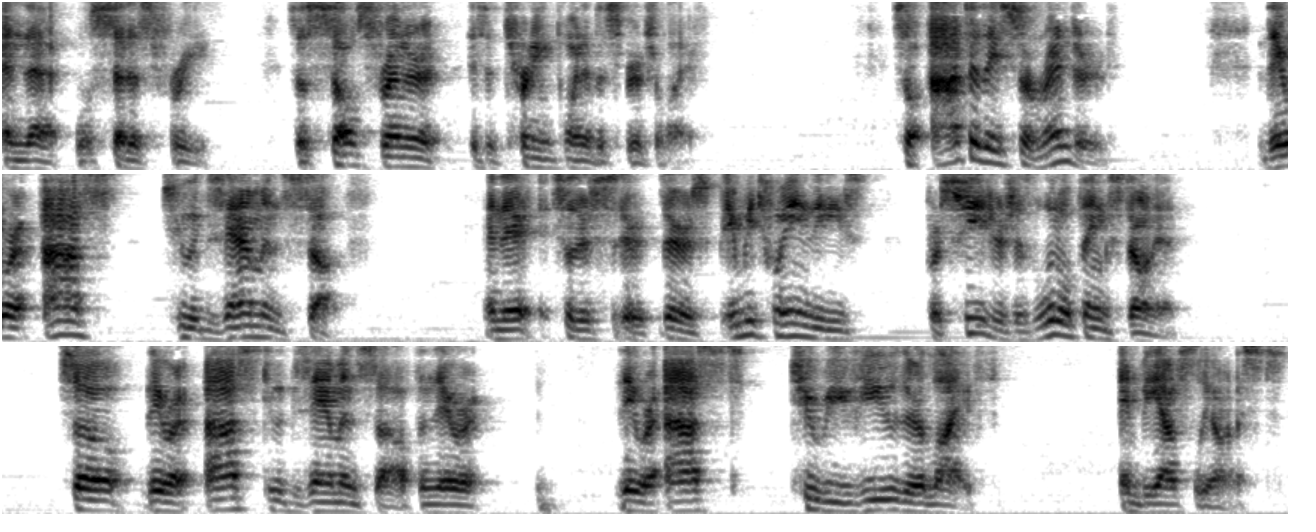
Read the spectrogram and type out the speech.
and that will set us free. So self surrender is a turning point of the spiritual life. So after they surrendered, they were asked to examine self. And they, so there's, there, there's in between these procedures, there's little things thrown in. So they were asked to examine self, and they were they were asked to review their life and be absolutely honest.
